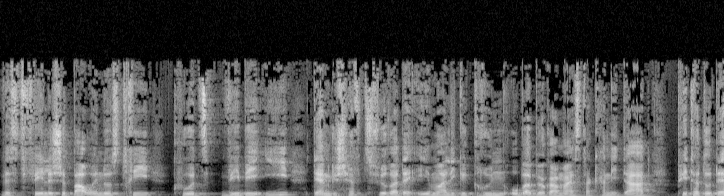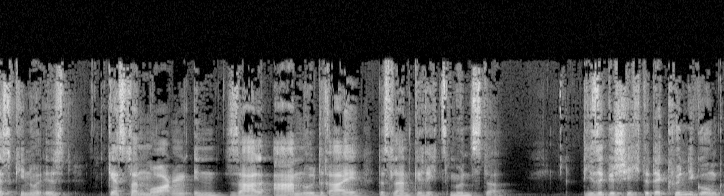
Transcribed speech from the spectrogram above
Westfälische Bauindustrie, kurz WBI, deren Geschäftsführer der ehemalige grünen Oberbürgermeisterkandidat Peter Dodeskino ist, gestern Morgen in Saal A03 des Landgerichts Münster. Diese Geschichte der Kündigung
